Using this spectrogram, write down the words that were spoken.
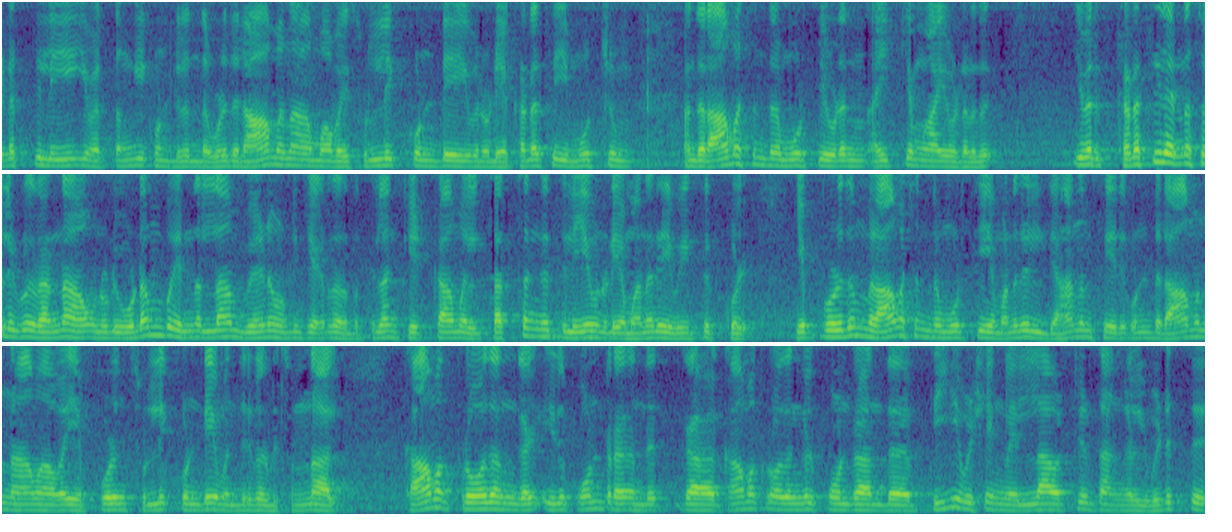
இடத்திலேயே இவர் தங்கி கொண்டிருந்த பொழுது ராமநாமாவை சொல்லிக்கொண்டே இவருடைய கடைசி மூச்சும் அந்த ராமச்சந்திர மூர்த்தியுடன் ஐக்கியமாகிவிடுறது இவர் கடைசியில் என்ன சொல்லி கொடுக்குறாருன்னா உன்னுடைய உடம்பு என்னெல்லாம் வேணும்? அப்படின்னு கேட்குறத பற்றிலாம் கேட்காமல் சத்சங்கத்திலேயே உன்னுடைய மனதை வைத்துக்கொள். எப்பொழுதும் ராமச்சந்திர மூர்த்தியை மனதில் தியானம் செய்து கொண்டு ராமன் நாமாவை எப்பொழுதும் சொல்லிக்கொண்டே வந்தீர்கள் அப்படி சொன்னால் காமக்ரோதங்கள் இது போன்ற அந்த கா- காமக்ரோதங்கள் போன்ற அந்த தீய விஷயங்கள் எல்லாவற்றையும் தாங்கள் விடுத்து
